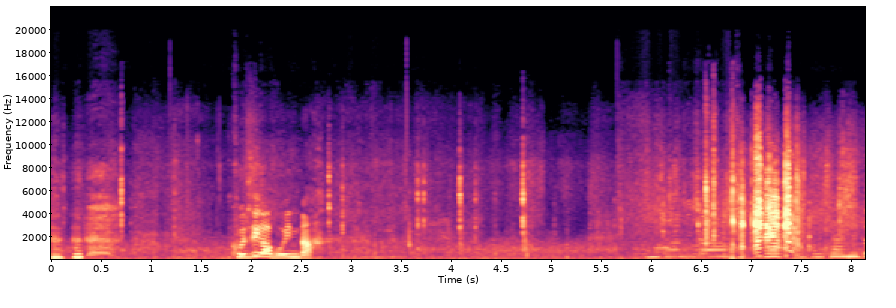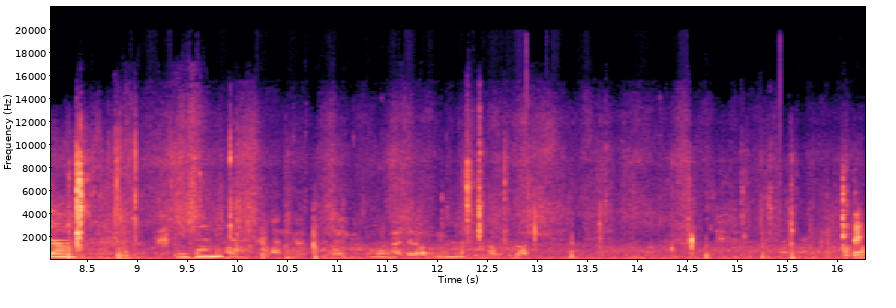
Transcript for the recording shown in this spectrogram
고지가 보인다. 감사합니다. 감사합니다. 감사합니다. 네.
